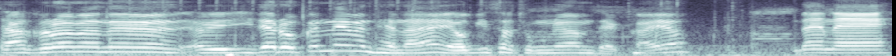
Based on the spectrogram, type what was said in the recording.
자 그러면은 어, 이대로 끝내면 되나요? 여기서 종료하면 될까요? 네네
